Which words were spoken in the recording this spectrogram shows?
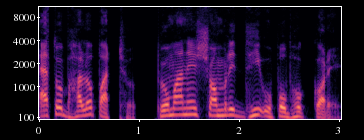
এত ভালো পাঠ্য, প্রমাণের সমৃদ্ধি উপভোগ করে।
